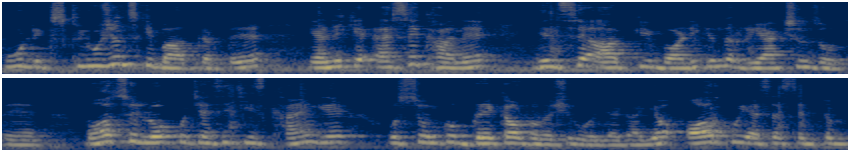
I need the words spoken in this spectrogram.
फ़ूड एक्सक्लूजन्स की बात करते हैं, यानी कि ऐसे खाने जिनसे आपकी बॉडी के अंदर रिएक्शंस होते हैं। बहुत से लोग कुछ ऐसी चीज़ खाएँगे, उससे उनको ब्रेकआउट होना शुरू हो जाएगा या और कोई ऐसा सिम्टम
